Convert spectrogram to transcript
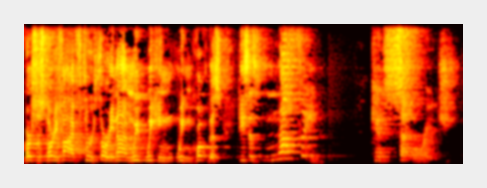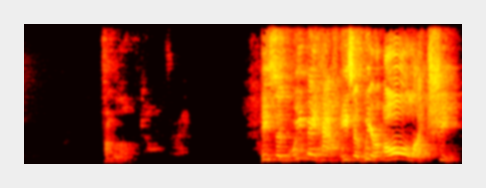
verses 35 through 39, we, we, can, we can quote this. He says, Nothing can separate you from the love of God. He said, We may have, he said, we are all like sheep.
